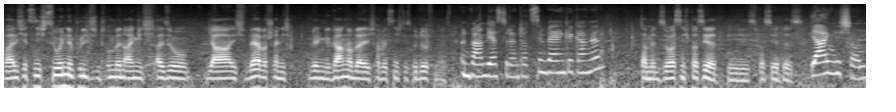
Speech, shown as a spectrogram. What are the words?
Weil ich jetzt nicht so in den politischen drin bin eigentlich. Also ja, ich wäre wahrscheinlich wählen gegangen, aber ich habe jetzt nicht das Bedürfnis. Und warum wärst du dann trotzdem wählen gegangen? Damit sowas nicht passiert, wie es passiert ist. Ja, eigentlich schon.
